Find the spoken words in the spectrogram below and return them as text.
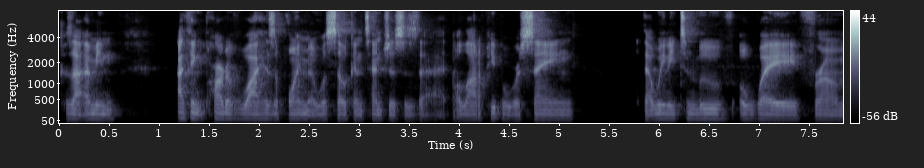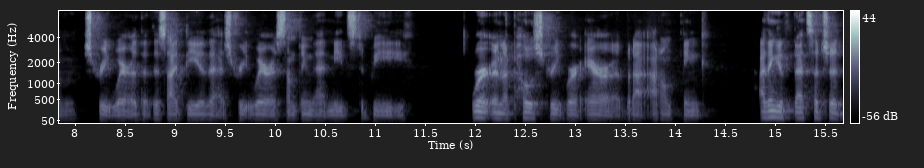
Because I, I mean, I think part of why his appointment was so contentious is that a lot of people were saying that we need to move away from streetwear, that this idea that streetwear is something that needs to be, we're in a post streetwear era, but I, I don't think, I think if that's such a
